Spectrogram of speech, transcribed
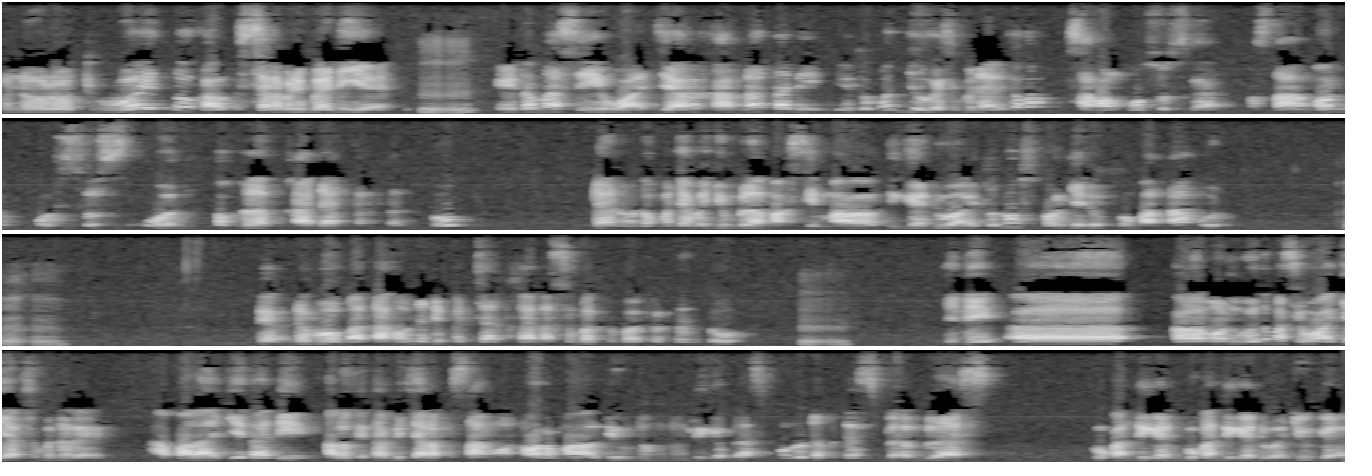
menurut gue itu kalau secara pribadi ya mm-hmm. itu masih wajar karena tadi itu pun juga sebenarnya itu kan pesangon khusus kan pesangon khusus untuk dalam keadaan tertentu dan untuk mencapai jumlah maksimal 32 itu lo harus bekerja 24 tahun mm -mm. 24 tahun udah dipecat karena sebab-sebab tertentu mm -mm. Jadi uh, kalau menurut gue itu masih wajar sebenarnya apalagi tadi kalau kita bicara pesangon normal di undang-undang 13 pun dapetnya 19 bukan tiga bukan 32 juga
